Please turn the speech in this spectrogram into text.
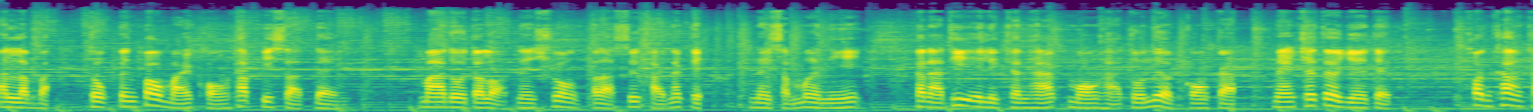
อัลลาบัด ตกเป็นเป้าหมายของทัพปีศาจแดง มาโดยตลอดในช่วงตลาดซื้อขายนักเตะในซัมเมอร์นี้ ขณะที่เอลิกเทนฮากมองหาตัวเลือกกองกลางแมนเชสเตอร์ยูไนเต็ดค่อนข้างท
